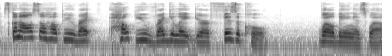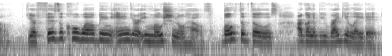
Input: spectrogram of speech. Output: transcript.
It's going to also help you re- help you regulate your physical well-being as well. Your physical well-being and your emotional health. Both of those are going to be regulated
